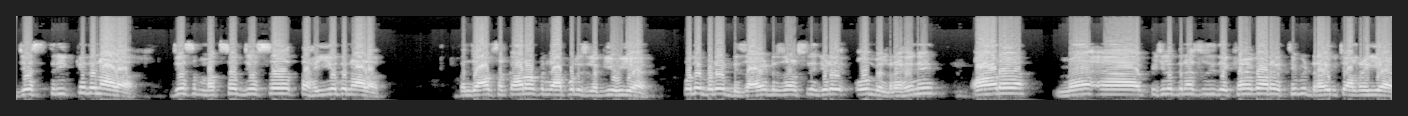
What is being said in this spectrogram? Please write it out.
ਜਿਸ ਤਰੀਕੇ ਦੇ ਨਾਲ ਜਿਸ ਮਕਸਦ ਜਿਸ ਤਹਈਏ ਦੇ ਨਾਲ ਪੰਜਾਬ ਸਰਕਾਰ ਔਰ ਪੰਜਾਬ ਪੁਲਿਸ ਲੱਗੀ ਹੋਈ ਹੈ ਉਹਦੇ ਬੜੇ ਡਿਜ਼ਾਇਰਡ ਰਿਜ਼ਲਟਸ ਨੇ ਜਿਹੜੇ ਉਹ ਮਿਲ ਰਹੇ ਨੇ। ਔਰ ਮੈਂ ਅਹ, ਪਿਛਲੇ ਦਿਨਾਂ 'ਚ ਤੁਸੀਂ ਦੇਖਿਆ ਹੋਵੇਗਾ ਔਰ ਇੱਥੇ ਵੀ ਡਰਾਈਵ ਚੱਲ ਰਹੀ ਹੈ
